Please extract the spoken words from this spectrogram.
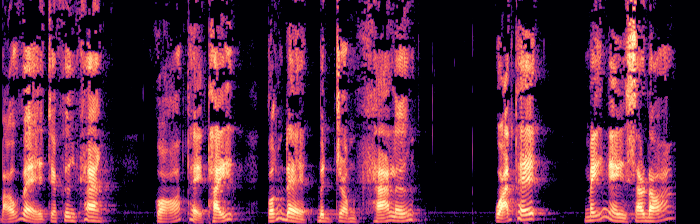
bảo vệ cho Khương Khang. Có thể thấy vấn đề bên trong khá lớn. Quả thế, mấy ngày sau đó,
